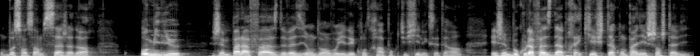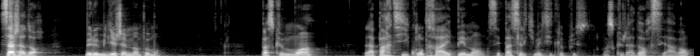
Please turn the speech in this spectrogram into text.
on bosse ensemble, ça j'adore. Au milieu, j'aime pas la phase de vas-y, on doit envoyer des contrats pour que tu signes, etc. Et j'aime beaucoup la phase d'après qui est je t'accompagne et je change ta vie. Ça j'adore. Mais le milieu, j'aime un peu moins. Parce que moi, la partie contrat et paiement, c'est pas celle qui m'excite le plus. Moi, ce que j'adore, c'est avant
